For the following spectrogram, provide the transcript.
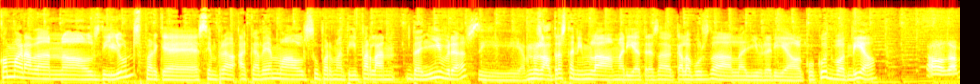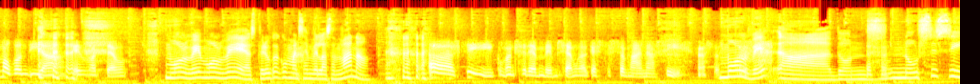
com m'agraden els dilluns, perquè sempre acabem el supermatí parlant de llibres i amb nosaltres tenim la Maria Teresa Calabús de la llibreria El Cucut. Bon dia. Hola, molt bon dia. Què esteu? Molt bé, molt bé. Espero que comencem bé la setmana. Uh, sí, començarem bé, em sembla, aquesta setmana, sí. Molt bé. Uh, doncs no sé si...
